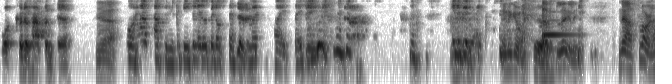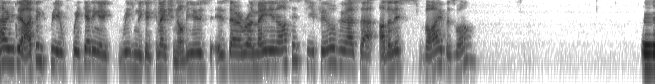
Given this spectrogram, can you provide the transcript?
what could have happened here. Yeah. Or has happened because he's a little bit obsessed yeah. with motorbikes, I think. In a good way. In a good way, yeah. absolutely. Now, Florin, how are you doing? I think we, we're getting a reasonably good connection of you. Is, is there a Romanian artist, do you feel, who has that otherness vibe as well? Uh,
